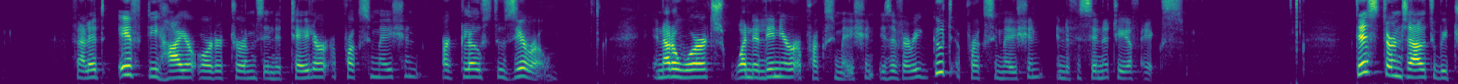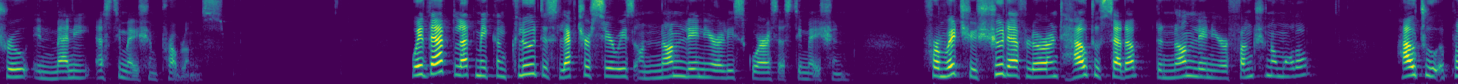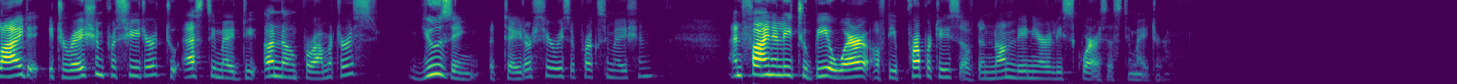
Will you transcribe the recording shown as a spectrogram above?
valid if the higher order terms in the Taylor approximation are close to zero. In other words, when the linear approximation is a very good approximation in the vicinity of x. This turns out to be true in many estimation problems. With that, let me conclude this lecture series on nonlinear least squares estimation, from which you should have learned how to set up the nonlinear functional model, how to apply the iteration procedure to estimate the unknown parameters using a Taylor series approximation, and finally to be aware of the properties of the nonlinear least squares estimator.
